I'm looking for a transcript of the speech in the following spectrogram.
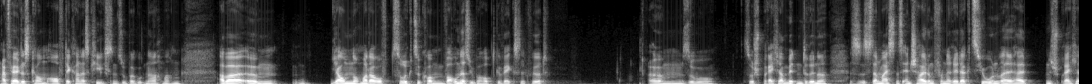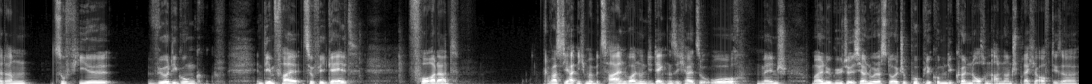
Da fällt es kaum auf, der kann das Kieksen super gut nachmachen. Aber ähm, ja, um nochmal darauf zurückzukommen, warum das überhaupt gewechselt wird, ähm, so, so Sprecher mittendrin. Es ist dann meistens Entscheidung von der Redaktion, weil halt ein Sprecher dann zu viel Würdigung, in dem Fall zu viel Geld fordert, was die halt nicht mehr bezahlen wollen und die denken sich halt so, oh Mensch, meine Güte ist ja nur das deutsche Publikum, die können auch einen anderen Sprecher auf dieser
